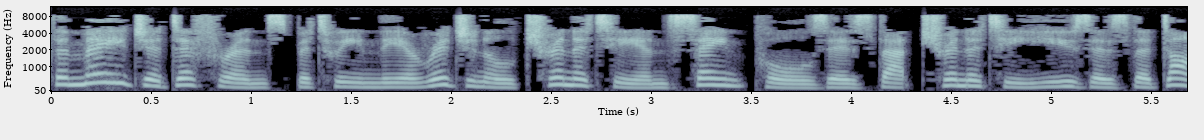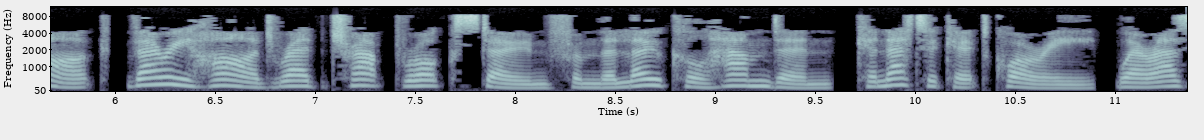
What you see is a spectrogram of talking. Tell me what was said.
The major difference between the original Trinity and St. Paul's is that Trinity uses the dark, very hard red trap rock stone from the local Hamden, Connecticut quarry, whereas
